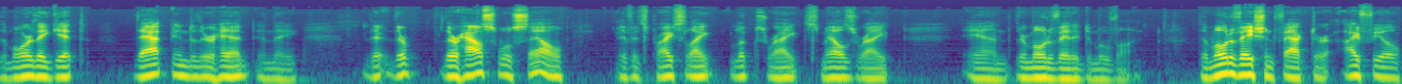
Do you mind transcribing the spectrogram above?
the more they get that into their head, and they their their, their house will sell if it's priced right, looks right, smells right, and they're motivated to move on. The motivation factor, I feel,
